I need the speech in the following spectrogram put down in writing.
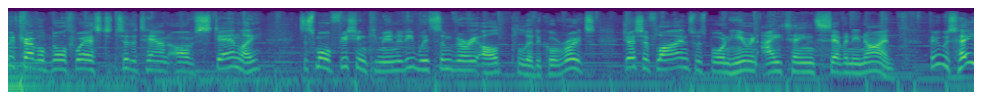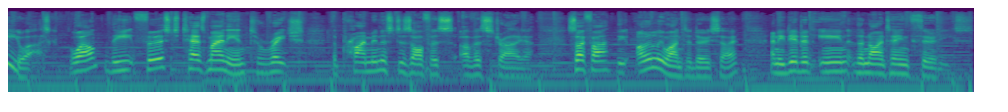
We've travelled northwest to the town of Stanley. It's a small fishing community with some very old political roots. Joseph Lyons was born here in 1879. Who was he, you ask? Well, the first Tasmanian to reach the Prime Minister's office of Australia. So far, the only one to do so, and he did it in the 1930s.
